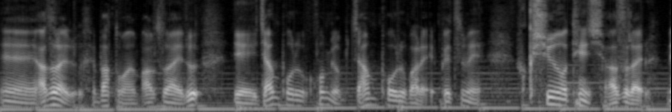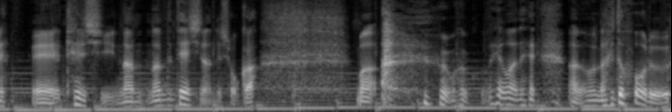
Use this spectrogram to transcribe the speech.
えー、アズラエル、バットマン、アズラエル、えー、ジャンポール、本名、ジャンポール・バレー、別名、復讐の天使、アズラエル。ね、えー、天使、な、なんで天使なんでしょうか。まあ、この辺はね、あの、ナイトホール、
